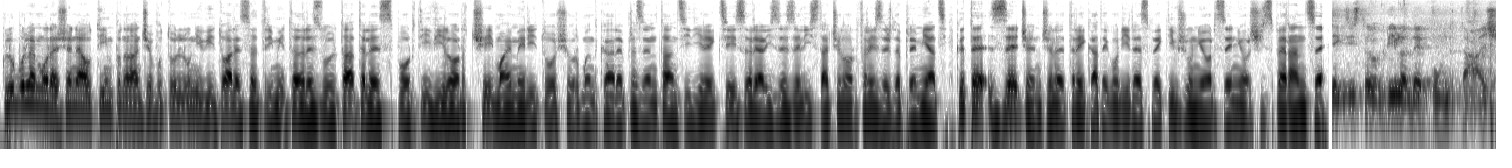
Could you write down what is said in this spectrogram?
Cluburile mureșene au timp până la începutul lunii viitoare să trimită rezultatele sportivilor cei mai meritoși, urmând ca reprezentanții direcției să realizeze lista celor 30 de premiați, câte 10 în cele trei categorii, respectiv junior, senior și speranțe. Există o grilă de punctaj,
